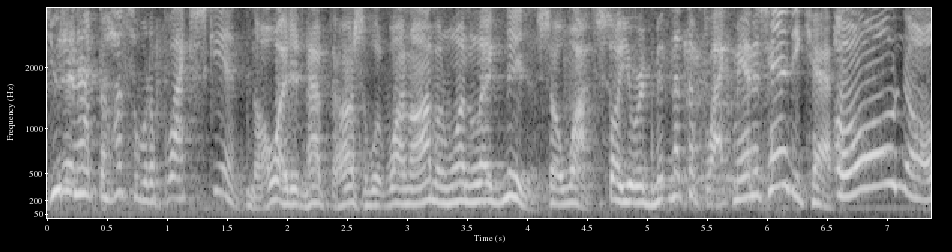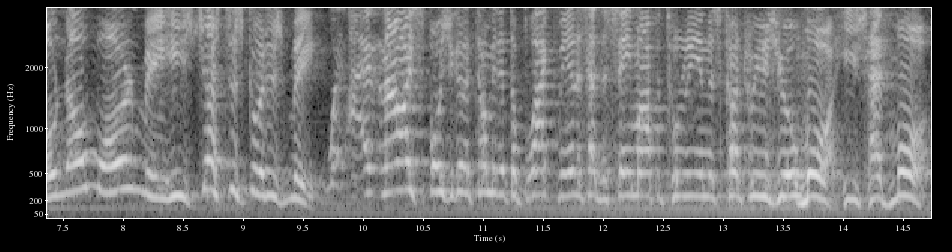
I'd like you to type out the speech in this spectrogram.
You didn't have to hustle with a black skin. No, I didn't have to hustle with one arm and one leg neither. So what? So you're admitting that the black man is handicapped. Oh, no, no more than me. He's just as good as me. Wait, I, now I suppose you're going to tell me that the black man has had the same opportunity in this country as you? More. He's had more.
